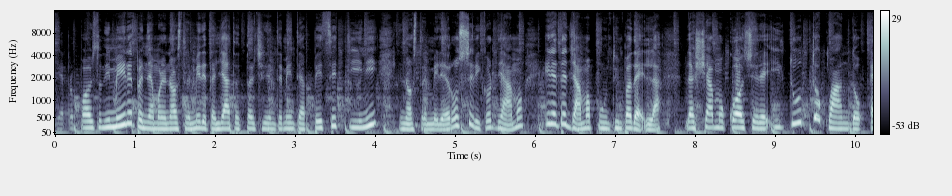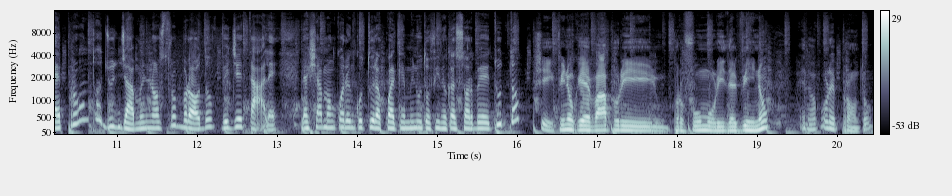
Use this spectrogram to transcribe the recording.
E a proposito di mele, prendiamo le nostre mele tagliate precedentemente a pezzettini, le nostre mele rosse, ricordiamo, e le adagiamo appunto in padella. Lasciamo cuocere il tutto, quando è pronto aggiungiamo il nostro brodo vegetale. Lasciamo ancora in cottura qualche minuto fino a che assorbe tutto? Sì, fino a che evapori il profumo del vino e dopo è pronto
